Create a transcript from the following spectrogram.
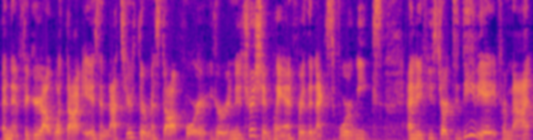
and then figure out what that is and that's your thermostat for your nutrition plan for the next 4 weeks. And if you start to deviate from that,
